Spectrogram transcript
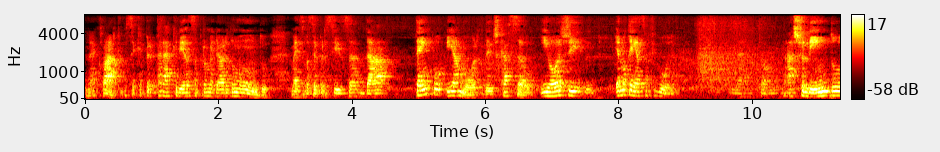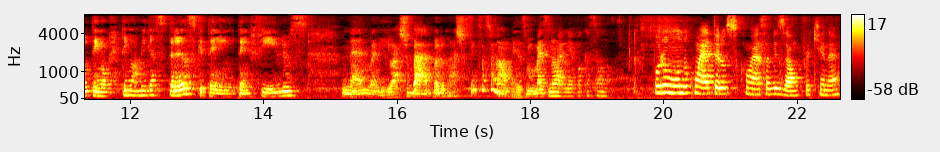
Né? Claro que você quer preparar a criança para o melhor do mundo, mas você precisa dar tempo e amor, dedicação. E hoje eu não tenho essa figura. Né? Então, acho lindo. Tenho, tenho amigas trans que têm, têm filhos, né? E eu acho bárbaro, acho sensacional mesmo, mas não é minha vocação por um mundo com héteros com essa visão, porque, né?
